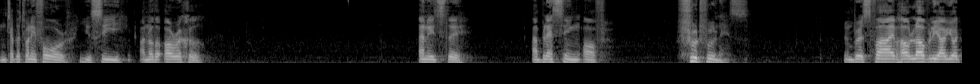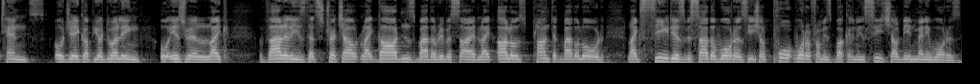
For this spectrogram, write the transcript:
In chapter 24, you see another oracle, and it's the, a blessing of fruitfulness. In verse 5, how lovely are your tents, O Jacob, your dwelling, O Israel, like valleys that stretch out, like gardens by the riverside, like aloes planted by the Lord, like cedars beside the waters. He shall pour water from his bucket, and his seed shall be in many waters.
